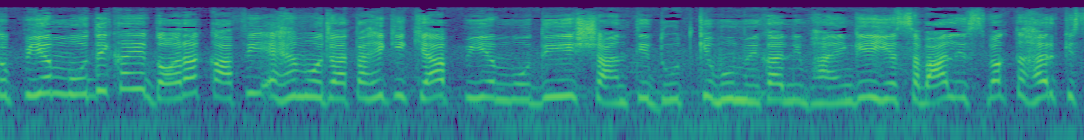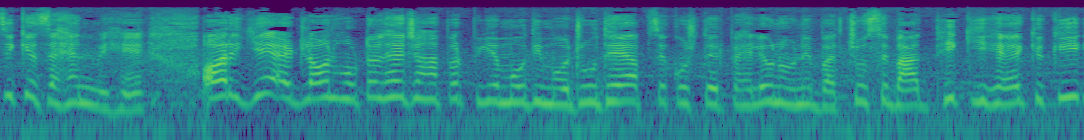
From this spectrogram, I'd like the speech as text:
तो पीएम मोदी का ये दौरा काफ़ी अहम हो जाता है कि क्या पीएम मोदी शांति दूत की भूमिका निभाएँगे? ये सवाल इस वक्त हर किसी के जहन में है। और ये एडलॉन होटल है जहाँ पर पीएम मोदी मौजूद है। अब से कुछ देर पहले उन्होंने बच्चों से बात भी की है, क्योंकि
